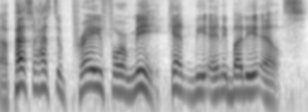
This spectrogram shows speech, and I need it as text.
Now, pastor has to pray for me, can't be anybody else.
